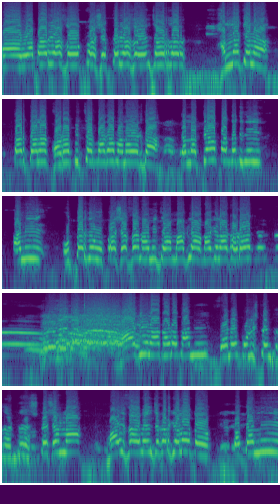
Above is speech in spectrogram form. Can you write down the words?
व्यापारी असो किंवा शेतकरी असो यांच्यावर जर हल्ला केला तर त्याला खोडा पिक्चर बघा म्हणा एकदा. त्यांना त्या पद्धतीने आम्ही उत्तर देऊ. प्रशासन आम्ही ज्या मागल्या मागील आठवड्यात मागील आठवड्यात आम्ही सोने पोलीस स्टेशनला माई साहेब यांच्याकडे गेलो होतो. तर त्यांनी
